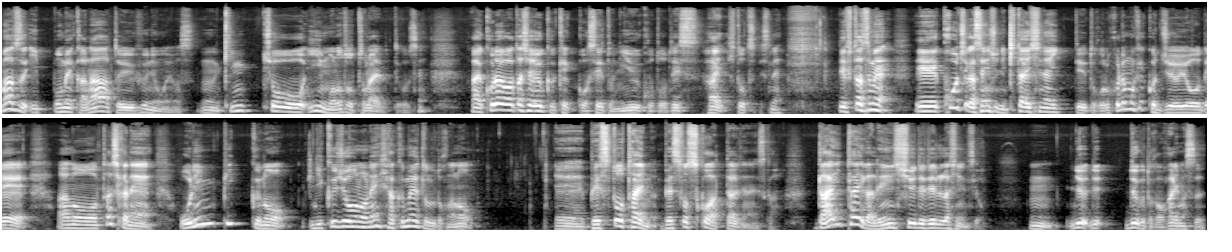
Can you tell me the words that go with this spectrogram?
まず一歩目かなというふうに思います。うん、緊張をいいものと捉えるってことですね。はい、これは私はよく結構生徒に言うことです。はい、一つですね。で2つ目、えー、コーチが選手に期待しないっていうところ、これも結構重要で、あの確かね、オリンピックの陸上のね、100m とかの、えー、ベストタイム、ベストスコアってあるじゃないですか。大体が練習で出るらしいんですよ。うん、どどういうことか分かります？例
